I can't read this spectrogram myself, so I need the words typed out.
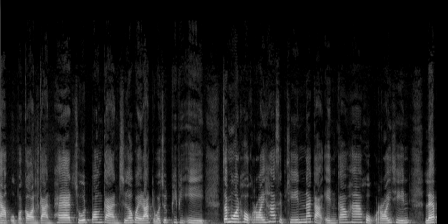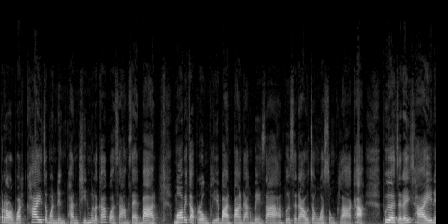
นำอุปกรณ์การแพทย์ชุดป้องกันเชื้อไวรัส หรือว่าชุด PPE จำนวน 650 ชิ้น หน้ากาก N95 600 ชิ้น และปลอดวัดไข้จำนวน 1,000 ชิ้นมูลค่ากว่า 300,000 บาท มอบไปกับโรงพยาบาลปางดังเบซาอำเภอสะเดาจังหวัดสงขลาค่ะ เพื่อจะได้ใช้ใน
